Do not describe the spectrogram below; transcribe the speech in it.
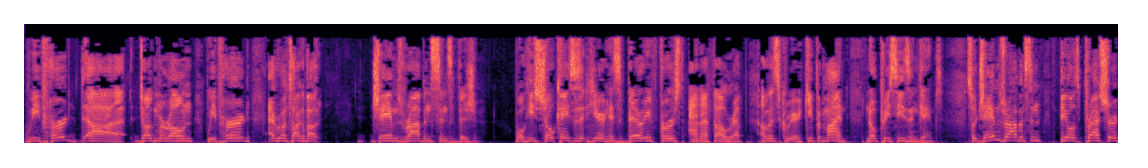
We've heard uh, Doug Marrone. We've heard everyone talk about James Robinson's vision. Well, he showcases it here, his very first NFL rep of his career. Keep in mind, no preseason games. So James Robinson feels pressure,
